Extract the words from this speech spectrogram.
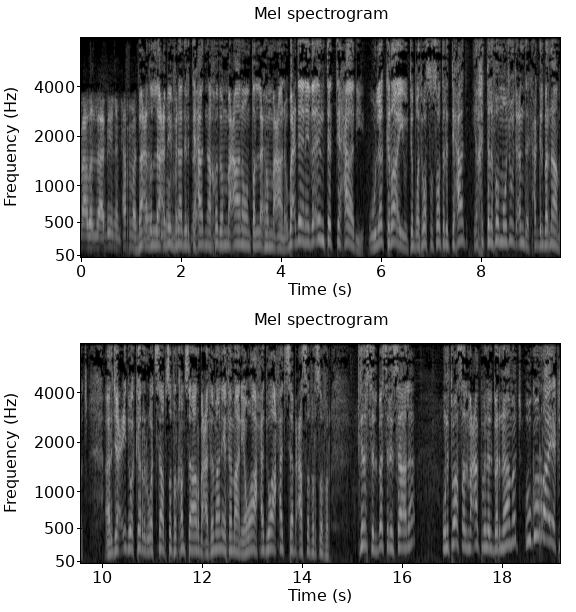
بعض اللاعبين محمد بعض اللاعبين في نادي الاتحاد ناخذهم معانا ونطلعهم معانا. وبعدين إذا أنت اتحادي ولك رأي وتبغى توصل صوت الاتحاد يا أخي التلفون موجود عندك حق البرنامج. أرجع عيد وأكرر واتساب 054 88 11 700 ترسل بس رسالة ونتواصل معاك من البرنامج وقول رأيك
